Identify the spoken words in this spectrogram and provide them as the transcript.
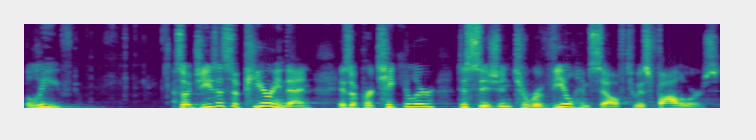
believed. So, Jesus appearing then is a particular decision to reveal himself to his followers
